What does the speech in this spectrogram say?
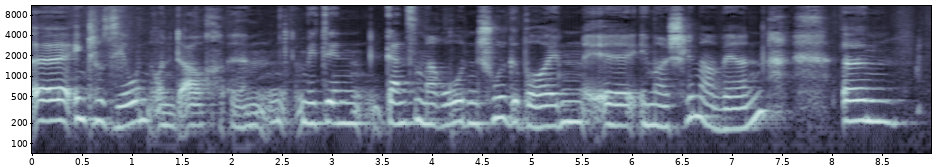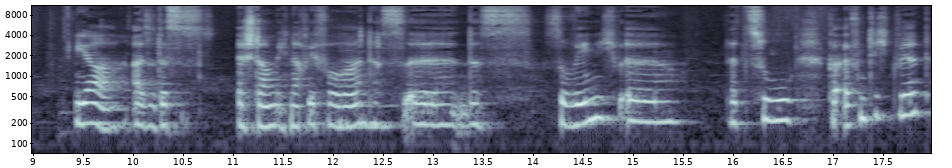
äh, Inklusion und auch ähm, mit den ganzen maroden Schulgebäuden äh, immer schlimmer werden. Ähm, ja, also das erstaunt mich nach wie vor, mhm. dass, äh, dass so wenig äh, dazu veröffentlicht wird.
